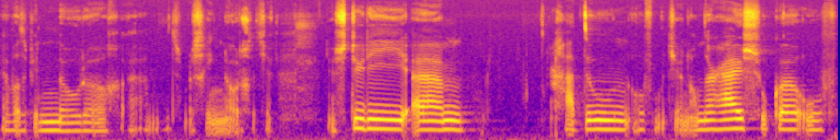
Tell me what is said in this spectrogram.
wat heb je nodig? Um, het is misschien nodig dat je een studie um, gaat doen, of moet je een ander huis zoeken, of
